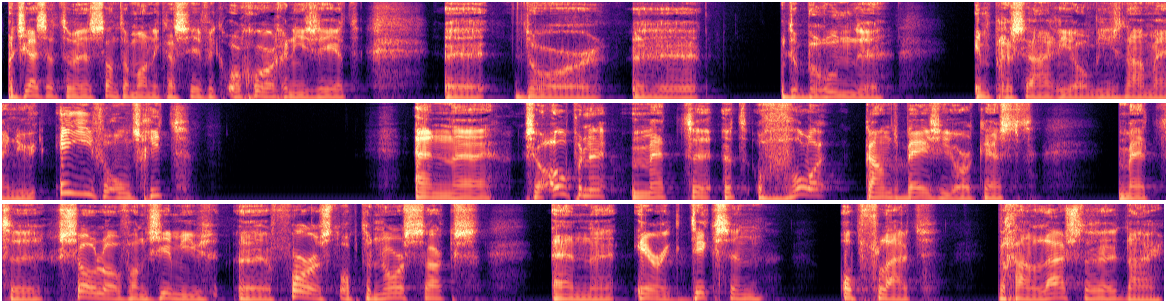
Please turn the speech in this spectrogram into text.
Jazz at the Santa Monica Civic, georganiseerd door uh, de beroemde impresario, wiens naam mij nu even ontschiet. En uh, ze openen met uh, het volle Count Basie Orkest... met solo van Jimmy Forrest op de North Sax... en Eric Dixon op fluit. We gaan luisteren naar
